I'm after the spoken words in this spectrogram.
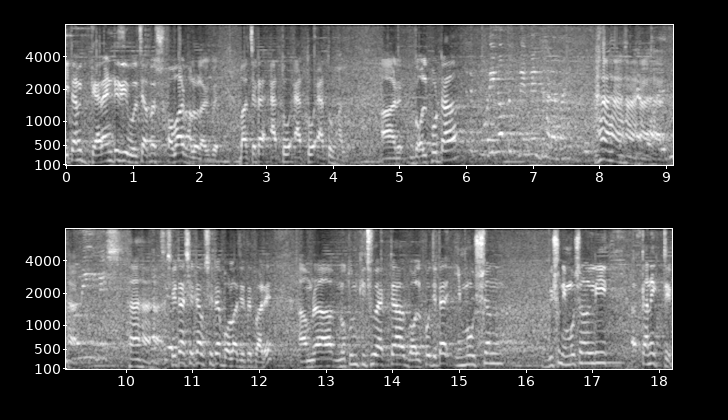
এটা আমি গ্যারান্টি দিয়ে বলছি আপনার সবার ভালো লাগবে। বাচ্চাটা এত এত এত ভালো। আর গল্পটা ধারাবাহিক। হ্যাঁ হ্যাঁ হ্যাঁ হ্যাঁ হ্যাঁ হ্যাঁ। হ্যাঁ হ্যাঁ হ্যাঁ সেটা সেটা সেটা বলা যেতে পারে। আমরা নতুন কিছু একটা গল্প যেটা ইমোশন ভীষণ ইমোশনালি কানেক্টেড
